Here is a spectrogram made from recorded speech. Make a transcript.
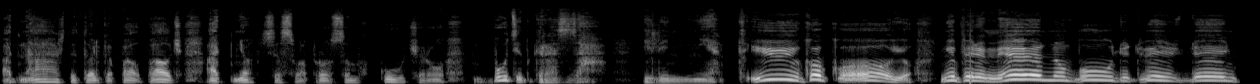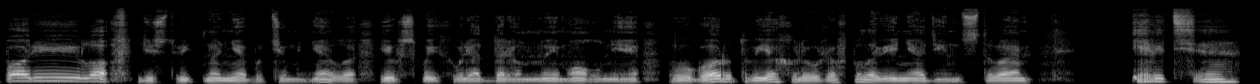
Однажды только Пал Палыч отнесся с вопросом к кучеру, будет гроза или нет. И какая! Непременно будет, весь день парило. Действительно, небо темнело, и вспыхивали отдаленные молнии. В город въехали уже в половине одиннадцатого. — Я ведь э,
